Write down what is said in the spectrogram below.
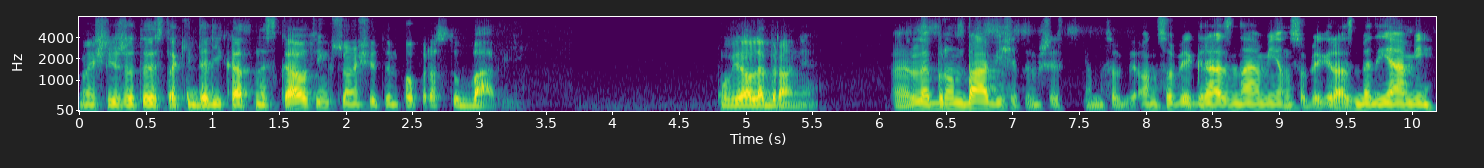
Myśli, że to jest taki delikatny scouting, czy on się tym po prostu bawi? Mówię o LeBronie. LeBron bawi się tym wszystkim. On sobie, on sobie gra z nami, on sobie gra z mediami,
